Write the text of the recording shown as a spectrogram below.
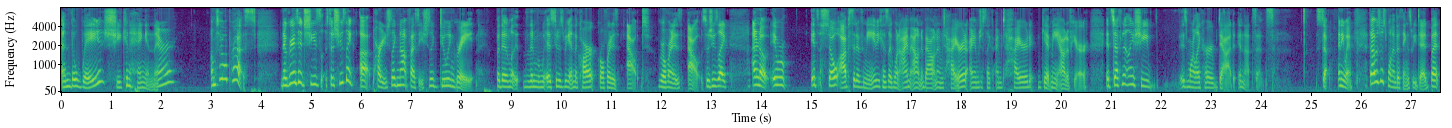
And the way she can hang in there, I'm so impressed. Now, granted, she's so she's like up party. She's like not fussy. She's like doing great. But then, then when, as soon as we get in the car, girlfriend is out. Girlfriend is out. So she's like, I don't know. It it's so opposite of me because like when I'm out and about and I'm tired, I am just like I'm tired, get me out of here. It's definitely she is more like her dad in that sense. So, anyway, that was just one of the things we did, but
